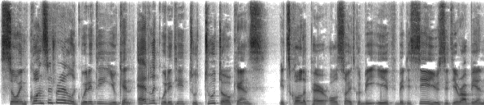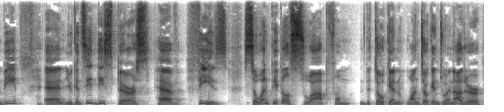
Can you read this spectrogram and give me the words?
So in concentrated liquidity, you can add liquidity to two tokens it's called a pair also. It could be ETH, BTC, USDT, RUB, BNB. And you can see these pairs have fees. So when people swap from the token, one token to another,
